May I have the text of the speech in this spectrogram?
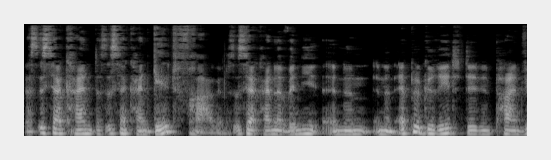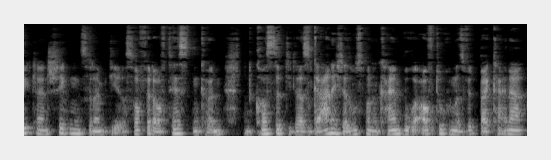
Das ist ja kein, das ist ja kein Geldfrage. Das ist ja keine, wenn die in ein, in ein Apple-Gerät den ein paar Entwicklern schicken, so damit die ihre Software darauf testen können, dann kostet die das gar nicht. Das muss man in keinem Buch auftuchen. Das wird bei keiner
